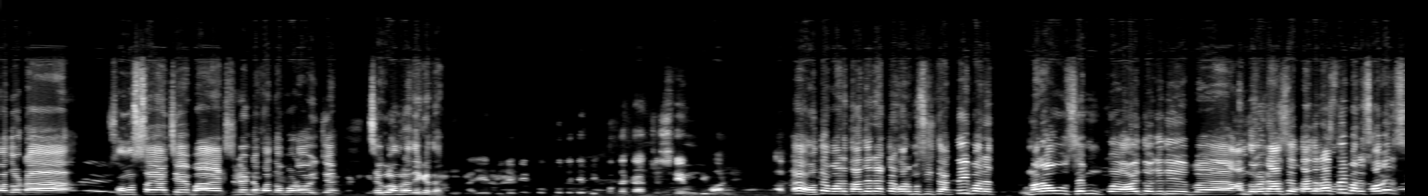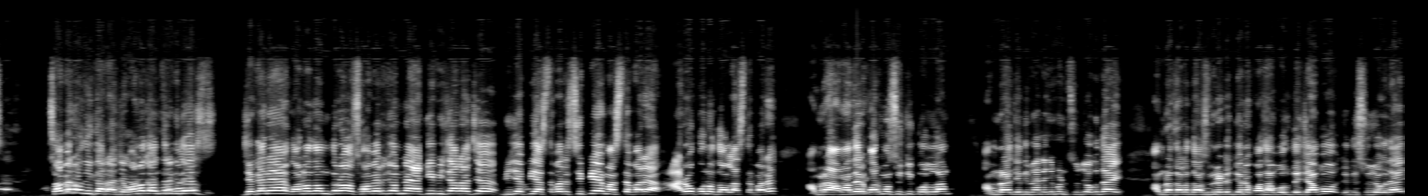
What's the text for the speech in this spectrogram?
কতটা সমস্যায় আছে বা অ্যাক্সিডেন্টটা কত বড় হয়েছে সেগুলো আমরা দেখে থাকি। বিজেপির পক্ষ থেকে বিক্ষোভ দেখা যাচ্ছে সেম ডিমান্ডে হ্যাঁ হতে পারে তাদের একটা কর্মসূচি থাকতেই পারে। ওনারাও সেম হয়তো যদি আন্দোলনে আসে তাদের আসতেই পারে। সবের সবের অধিকার আছে। গণতান্ত্রিক দেশ যেখানে গণতন্ত্র সবের জন্য একই বিচার আছে। বিজেপি আসতে পারে সিপিএম আসতে পারে আরও কোনো দল আসতে পারে। আমরা আমাদের কর্মসূচি করলাম। আমরা যদি ম্যানেজমেন্ট সুযোগ দেয় আমরা তাহলে দশ মিনিটের জন্য কথা বলতে যাব। যদি সুযোগ দেয়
